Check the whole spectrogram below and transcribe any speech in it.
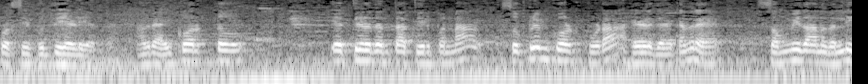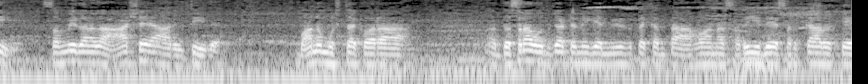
ಕೊಡಿಸಿ, ಬುದ್ಧಿ ಹೇಳಿ ಅಂತ. ಆದ್ರೆ ಹೈಕೋರ್ಟ್ ಎತ್ತಿಳಿದಂತ ತೀರ್ಪನ್ನ ಸುಪ್ರೀಂ ಕೋರ್ಟ್ ಕೂಡ ಹೇಳಿದೆ. ಯಾಕಂದ್ರೆ ಸಂವಿಧಾನದಲ್ಲಿ, ಸಂವಿಧಾನದ ಆಶಯ ಆ ರೀತಿ ಇದೆ. ಬಾನು ಮುಷ್ತಾಕ್ ಅವರ ದಸರಾ ಉದ್ಘಾಟನೆಗೆ ನೀಡಿರ್ತಕ್ಕಂಥ ಆಹ್ವಾನ ಸರಿ ಇದೆ. ಸರ್ಕಾರಕ್ಕೆ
